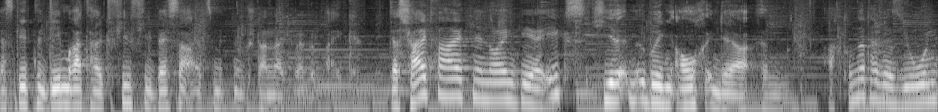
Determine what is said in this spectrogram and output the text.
Das geht mit dem Rad halt viel, viel besser als mit einem Standard Gravelbike. Das Schaltverhalten der neuen GRX, hier im Übrigen auch in der ähm, 800er Version,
